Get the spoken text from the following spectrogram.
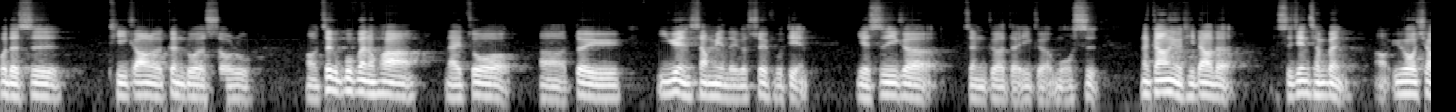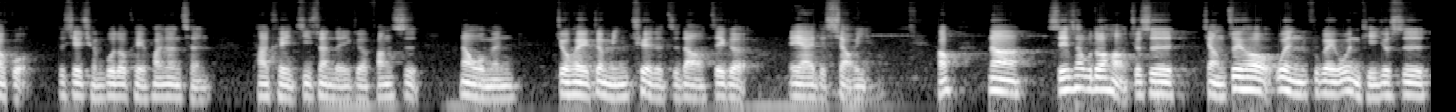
或者是提高了更多的收入？哦，这个部分的话。来做呃，对于医院上面的一个说服点，也是一个整个的一个模式。那刚刚有提到的时间成本哦，预后效果这些全部都可以换算成它可以计算的一个方式。那我们就会更明确的知道这个 AI 的效益。好，那时间差不多好，就是想最后问富哥一个问题，就是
